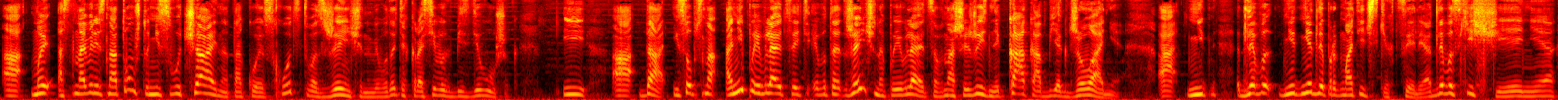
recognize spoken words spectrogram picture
а мы остановились на том, что не случайно такое сходство с женщинами вот этих красивых безделушек. И, а, да, и, собственно, они появляются, эти, вот эта женщина появляется в нашей жизни как объект желания, а не для, не, не для прагматических целей, а для восхищения,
